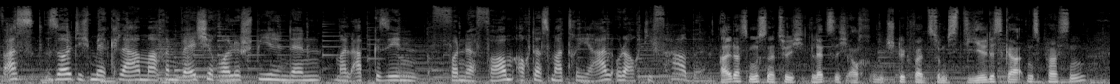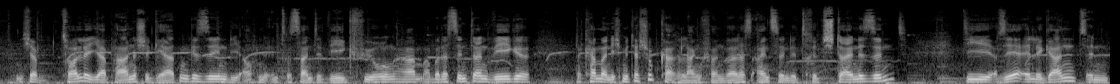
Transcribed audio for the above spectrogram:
Was sollte ich mir klar machen, welche Rolle spielen denn, mal abgesehen von der Form, auch das Material oder auch die Farbe? All das muss natürlich letztlich auch ein Stück weit zum Stil des Gartens passen. Ich habe tolle japanische Gärten gesehen, die auch eine interessante Wegführung haben, aber das sind dann Wege, da kann man nicht mit der Schubkarre langfahren, weil das einzelne Trittsteine sind, die sehr elegant in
